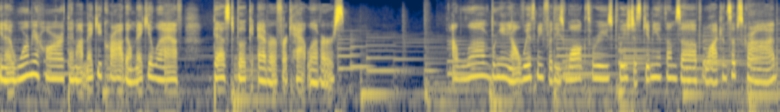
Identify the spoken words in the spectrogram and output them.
you know, warm your heart. They might make you cry, they'll make you laugh. Best book ever for cat lovers. I love bringing y'all with me for these walkthroughs. Please just give me a thumbs up, like, and subscribe.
